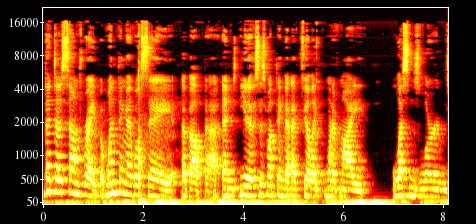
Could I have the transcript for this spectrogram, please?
That does sound right. But one thing I will say about that, and you know, this is one thing that I feel like one of my lessons learned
